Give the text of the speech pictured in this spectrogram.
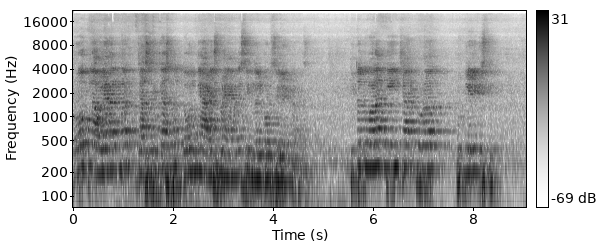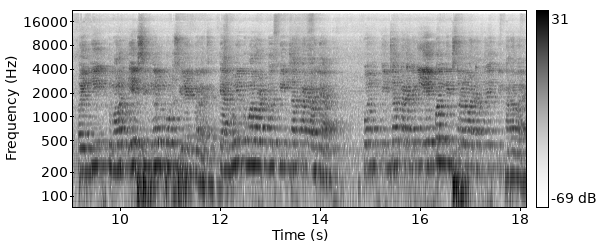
रोप लावल्यानंतर जास्तीत जास्त दोन ते अडीच महिन्यामध्ये सिंगल कोड सिलेक्ट करायचं. तिथं तुम्हाला तीन चार पुढं फुटलेली दिसतील. पैकी तुम्हाला एक सिंगल कोड सिलेक्ट करायचं. त्यातूनही तुम्हाला वाटतं तीन चार काड्या होत्या. पण तीन चार काड्यापैकी एक पण नीट सरळ वाटत नाही ती खराब आहे.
